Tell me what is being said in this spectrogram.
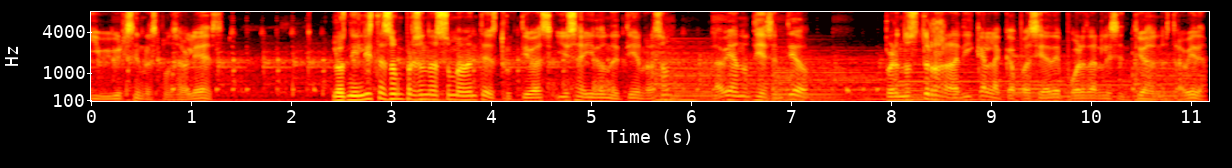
y vivir sin responsabilidades. Los nihilistas son personas sumamente destructivas y es ahí donde tienen razón. La vida no tiene sentido, pero en nosotros radica la capacidad de poder darle sentido a nuestra vida.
